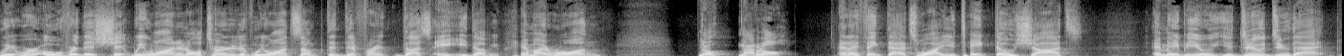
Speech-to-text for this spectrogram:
we're, we're over this shit. We want an alternative. We want something different. Thus, AEW. Am I wrong? Nope, not at all. And I think that's why you take those shots. And maybe you you do do that.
